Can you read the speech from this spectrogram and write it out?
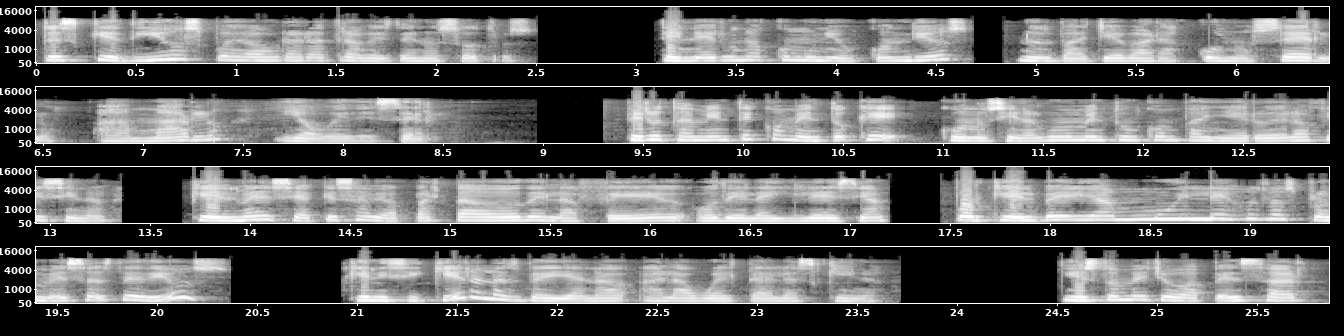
Entonces que Dios pueda obrar a través de nosotros. Tener una comunión con Dios nos va a llevar a conocerlo, a amarlo y a obedecerlo. Pero también te comento que conocí en algún momento un compañero de la oficina que él me decía que se había apartado de la fe o de la iglesia porque él veía muy lejos las promesas de Dios, que ni siquiera las veían a, la vuelta de la esquina. Y esto me llevó a pensar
